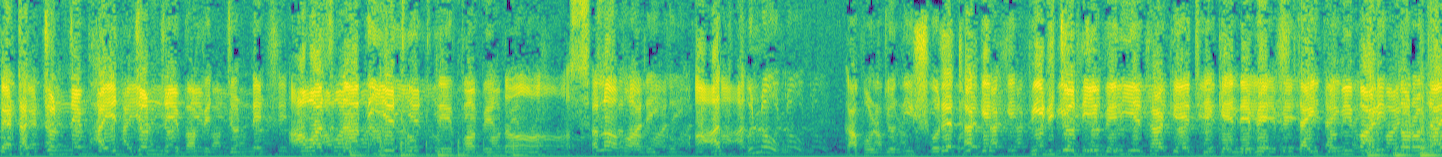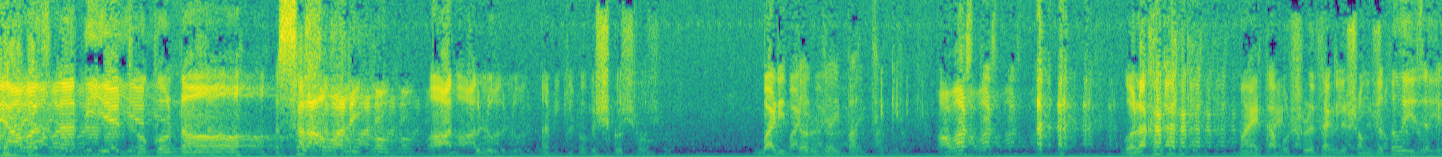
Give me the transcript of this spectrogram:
বেটার জন্য, ভাইয়ের জন্য, বাপের জন্য আওয়াজ না দিয়ে ঢুকতে পাবে না। আসসালাম আলাইকুম। আজ খুলো। কাপড় যদি সরে থাকে, পিঠ যদি বেরিয়ে থাকে, ঢেকে নেবে। তাই তুমি বাড়ির দরজায় আওয়াজ না দিয়ে ঢোকো না। সালাম আলাইকুম। আমি কি প্রবেশ করব? বাড়ির দরজায় বাদ থেকে। আওয়াজ গলা খাকা মায়ের কাপড় সরে থাকলে সংযত হয়ে যাবে।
